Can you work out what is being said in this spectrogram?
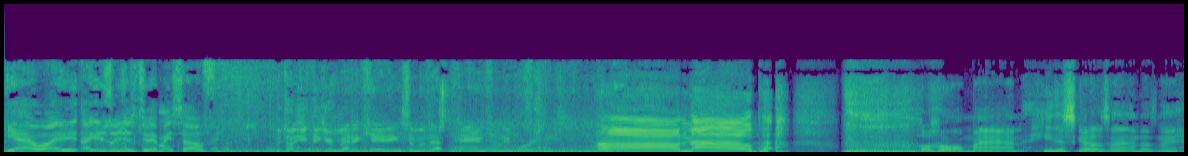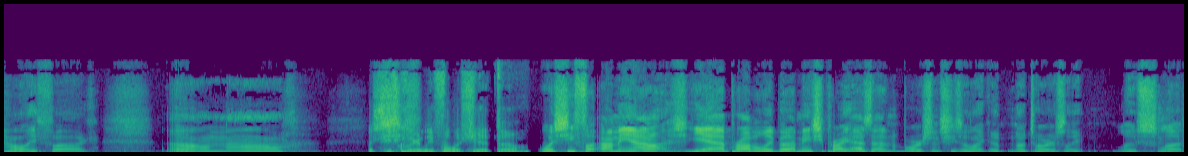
Yeah. Well, I, I usually just do it myself. But don't you think you're medicating some of that pain from the abortions? Oh no! Oh man, he just goes on, doesn't he? Holy fuck! Oh no. But she's clearly full of shit, though. Well, she? Fu- I mean, I don't. Yeah, probably, but I mean, she probably has had an abortion. She's a, like a notoriously loose slut.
